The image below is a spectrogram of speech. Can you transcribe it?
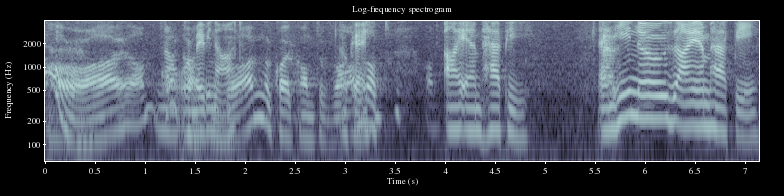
Oh, I, am no, or maybe not. I'm not quite comfortable. Okay. Not, I am happy, and As he knows I am happy.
